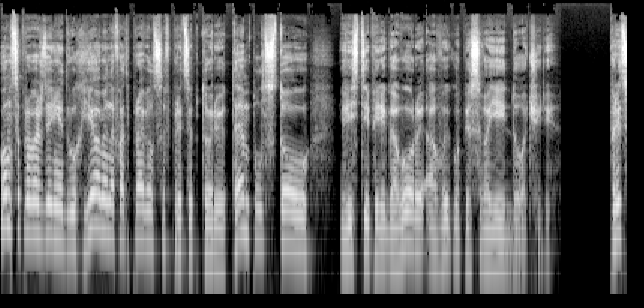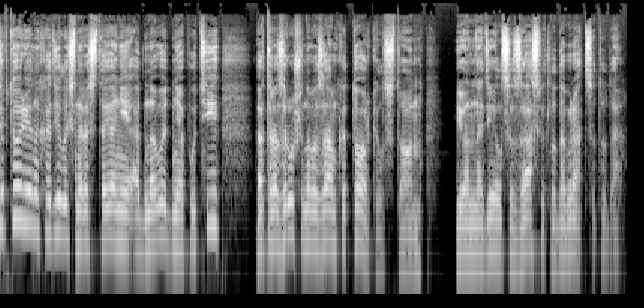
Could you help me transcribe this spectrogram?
он в сопровождении двух йоменов отправился в прецепторию Темплстоу вести переговоры о выкупе своей дочери. Прецептория находилась на расстоянии одного дня пути от разрушенного замка Торкелстон, и он надеялся засветло добраться туда.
